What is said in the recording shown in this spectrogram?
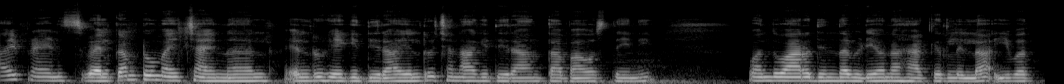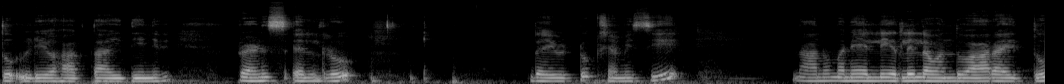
Hi friends welcome to my channel ಎಲ್ಲರೂ ಹೇಗಿದ್ದೀರಾ? ಎಲ್ಲರೂ ಚೆನ್ನಾಗಿದ್ದೀರಾ ಅಂತ ಭಾವಿಸ್ತೀನಿ. ಒಂದು ವಾರದಿಂದ ವಿಡಿಯೋನ ಹಾಕಿರಲಿಲ್ಲ. ಇವತ್ತು ವಿಡಿಯೋ ಹಾಕ್ತಾ ಇದ್ದೀನಿ. ಫ್ರೆಂಡ್ಸ್ ಎಲ್ಲರೂ ದಯವಿಟ್ಟು ಕ್ಷಮಿಸಿ. ನಾನು ಮನೆಯಲ್ಲಿ ಇರಲಿಲ್ಲ. ಒಂದು ವಾರ ಇತ್ತು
